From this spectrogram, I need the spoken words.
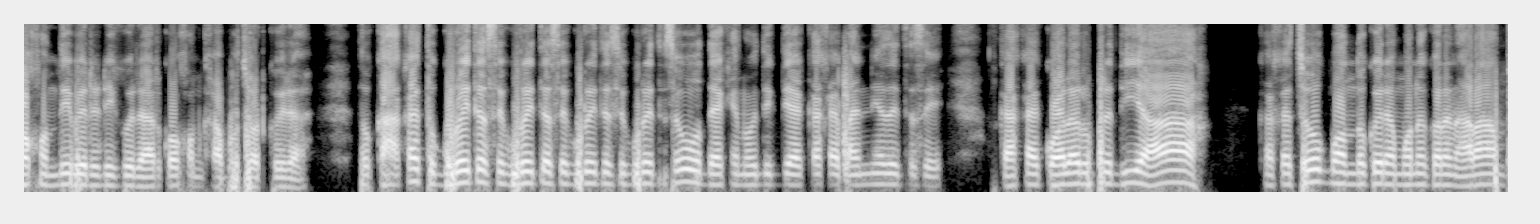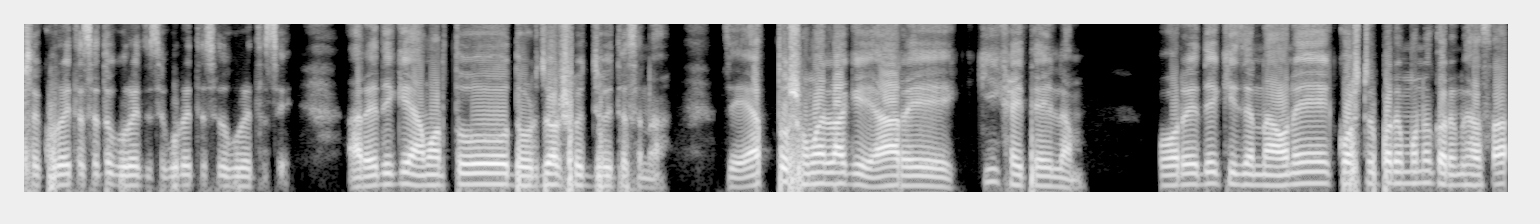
কখন দিবে রেডি কইরা আর কখন খাব ঝট কইরা। তো কাকাই তো ঘুরাইতেছে, ঘুরাইতেছে, ঘুরাইতেছে, ঘুরাইতেছে। ও দেখেন ওই দিক দিয়ে কাকাই পানি নিয়ে যাইতেছে। কাকাই কয়লার উপরে দিয়া! কাকা চোখ বন্ধ কইরা মনে করেন আরামসে ঘুরাইতেছে তো ঘুরাইতেছে, ঘুরাইতেছে তো ঘুরাইতেছে। আর এদিকে আমার তো ধৈর্য আর সহ্য হইতেছে না। যে এত সময় লাগে আরে কি খাইতে আইলাম। পরে দেখি যে না অনেক কষ্টের পরে মনে করেন চাচা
